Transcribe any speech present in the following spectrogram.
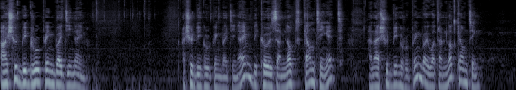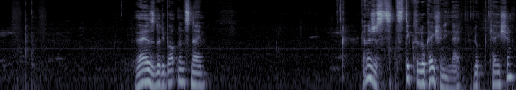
I should be grouping by dname. I should be grouping by dname because I'm not counting it and I should be grouping by what I'm not counting. There's the department's name. Can I just stick the location in there? Location,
